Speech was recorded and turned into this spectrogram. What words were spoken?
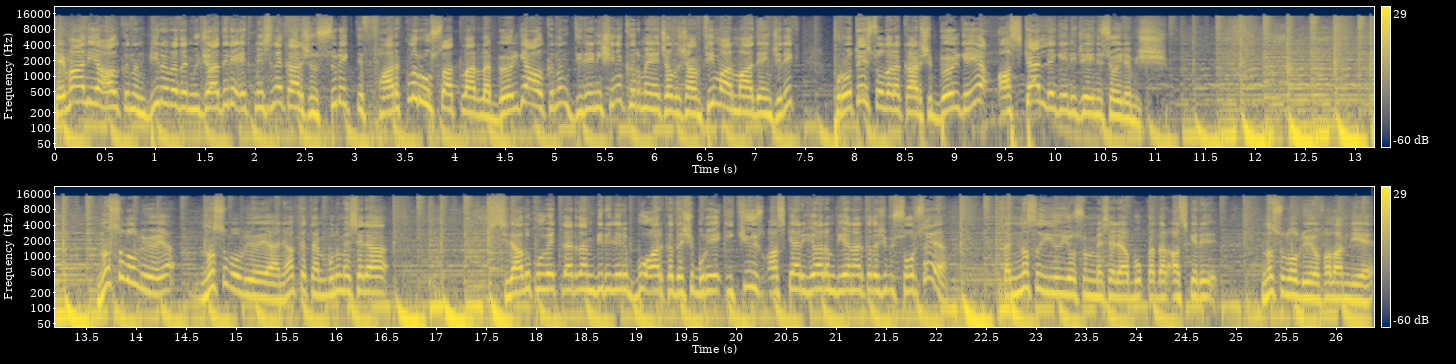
Kemaliye halkının bir arada mücadele etmesine karşın sürekli farklı ruhsatlarla bölge halkının direnişini kırmaya çalışan Fimar Madencilik protestolara karşı bölgeye askerle geleceğini söylemiş. Nasıl oluyor ya? Nasıl oluyor yani? Hakikaten bunu mesela silahlı kuvvetlerden birileri bu arkadaşı buraya 200 asker yığarım diyen arkadaşı bir sorsa ya. Sen nasıl yığıyorsun mesela bu kadar askeri nasıl oluyor falan diye.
